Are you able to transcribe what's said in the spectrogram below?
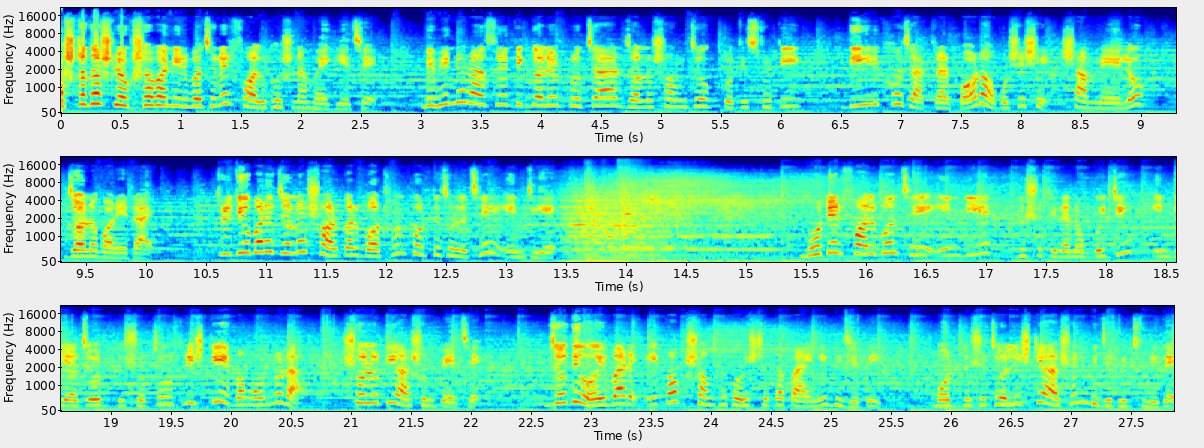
অষ্টাদশ লোকসভা নির্বাচনের ফল ঘোষণা হয়ে গিয়েছে। বিভিন্ন রাজনৈতিক দলের প্রচার, জনসংযোগ, প্রতিশ্রুতি, দীর্ঘ যাত্রার পর অবশেষে সামনে এলো জনগণের রায়। তৃতীয়বারের জন্য সরকার গঠন করতে চলেছে এনডিএ। ভোটের ফল বলছে এনডিএ দুশো তিরানব্বইটি, ইন্ডিয়া জোট দুশো চৌত্রিশটি এবং অন্যরা ষোলোটি আসন পেয়েছে। যদিও এবার একক সংখ্যাগরিষ্ঠতা পায়নি বিজেপি। মোট দুশো চল্লিশটি আসন বিজেপির ঝুলিতে।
